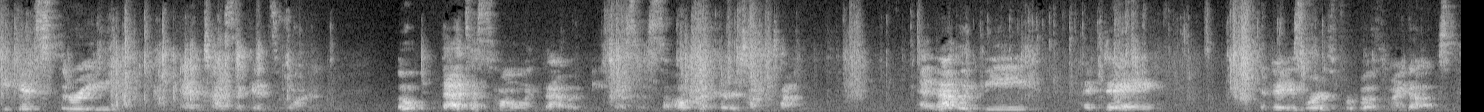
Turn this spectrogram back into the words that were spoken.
he gets three, and Tessa gets one. Oh, that's a small one. That would be Tessa's. So I'll put hers on top, and that would be a day, a day's worth for both my dogs.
